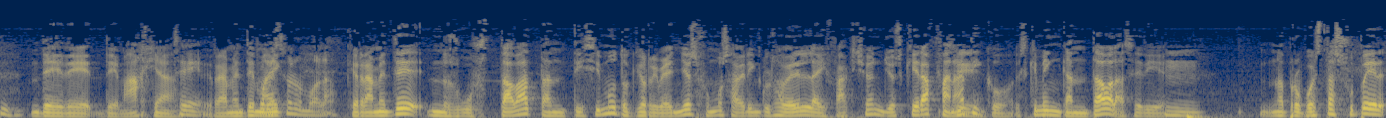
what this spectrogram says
de, de, de magia. Sí, realmente, por Mike, eso no mola. que realmente nos gustaba tantísimo Tokyo Revengers, fuimos a ver incluso a ver el live action. Yo es que era fanático, es que me encantaba la serie. Mm. Una propuesta súper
